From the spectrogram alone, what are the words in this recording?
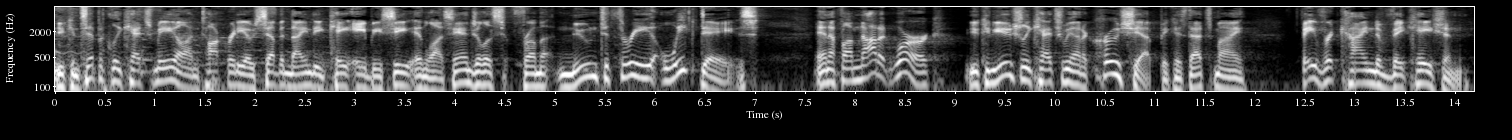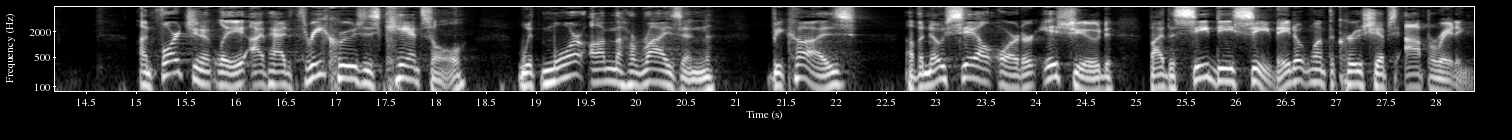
You can typically catch me on Talk Radio 790 KABC in Los Angeles from noon to 3 weekdays. And if I'm not at work, you can usually catch me on a cruise ship because that's my favorite kind of vacation. Unfortunately, I've had three cruises cancel with more on the horizon because of a no sail order issued by the CDC. They don't want the cruise ships operating.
